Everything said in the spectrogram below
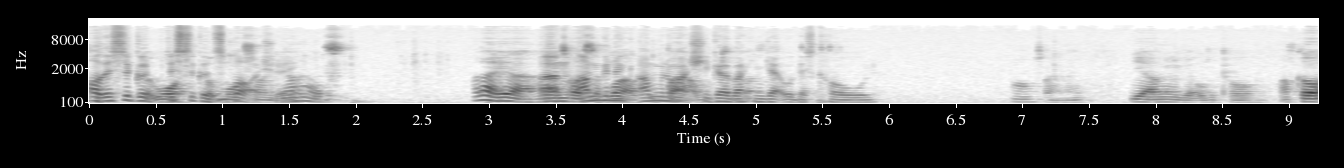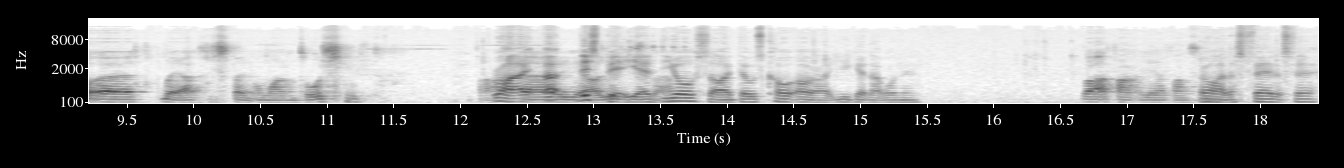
Oh, this is a good, this is a good spot actually. Nice. I know, yeah. Um, I'm gonna, wow, I'm gonna actually go back and get all this coal. Oh, I'm sorry, mate. Yeah, I'm gonna get all the coal. I've got, uh, wait, I've just spent all mine on torches. Right, uh, yeah, this I'll bit, yeah, that. your side, there was coal. Alright, you get that one then. Right, I found, yeah, I found Alright, that's fair, that's fair.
